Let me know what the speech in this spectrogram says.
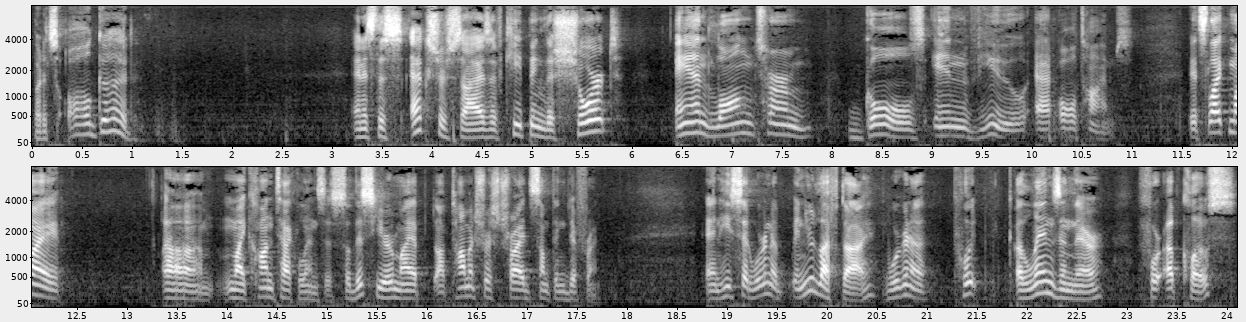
But it's all good. And it's this exercise of keeping the short and long term goals in view at all times. It's like my, um, my contact lenses. So this year, my optometrist tried something different. And he said, We're going to, in your left eye, we're going to put a lens in there for up close.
